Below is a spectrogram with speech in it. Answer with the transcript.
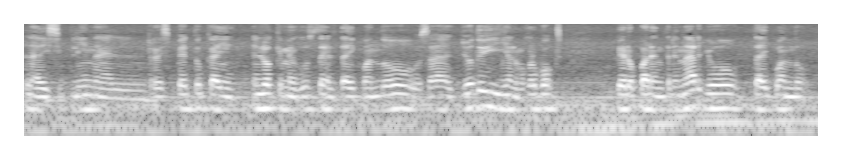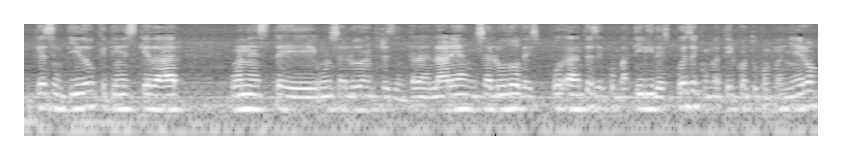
la disciplina, el respeto que hay en lo que me gusta del taekwondo. O sea, yo doy a lo mejor box, pero para entrenar yo taekwondo. ¿Qué sentido? Que tienes que dar un, este, un saludo antes de entrar al área, un saludo antes de combatir y después de combatir con tu compañero,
